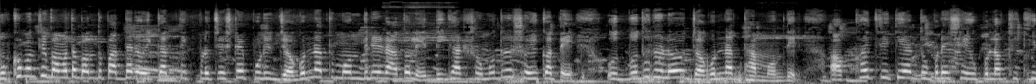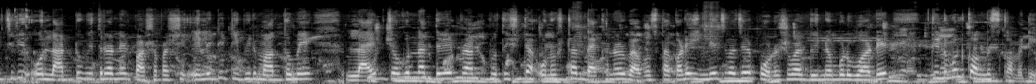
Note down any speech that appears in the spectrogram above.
মুখ্যমন্ত্রী মমতা বন্দ্যোপাধ্যায়ের ঐকান্তিক প্রচেষ্টায় পুরীর জগন্নাথ মন্দিরের আদলে দীঘার সমুদ্র সৈকতে উদ্বোধন হল জগন্নাথ ধাম মন্দির। অক্ষয় তৃতীয়ার দুপুরে সেই উপলক্ষে খিচড়ি ও লাড্ডু বিতরণের পাশাপাশি এলইডি টিভির মাধ্যমে লাইভ জগন্নাথ দেবের প্রাণ প্রতিষ্ঠা অনুষ্ঠান দেখানোর ব্যবস্থা করে ইংরেজবাজার পৌরসভার দুই নম্বর ওয়ার্ডের তৃণমূল কংগ্রেস কমিটি।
